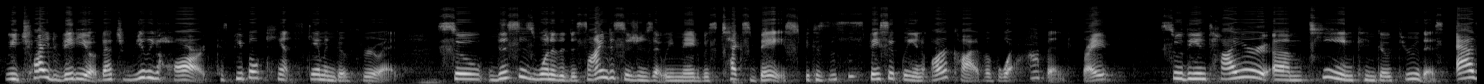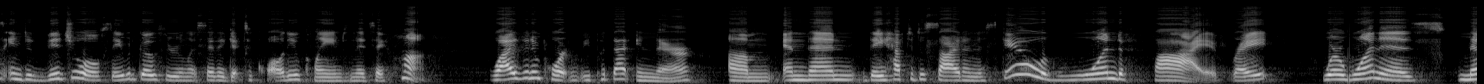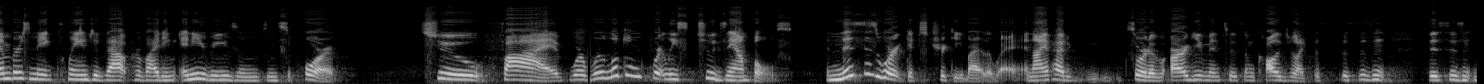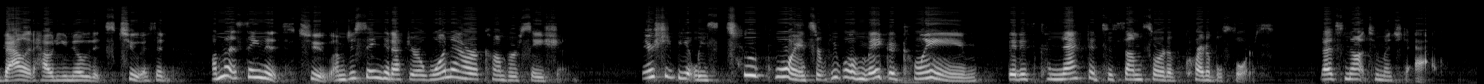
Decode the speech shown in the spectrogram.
We tried video. That's really hard because people can't skim and go through it. So this is one of the design decisions that we made was text-based because this is basically an archive of what happened, right? So the entire um, team can go through this. As individuals, they would go through and let's say they get to quality of claims and they'd say, huh, why is it important? We put that in there. Um, and then they have to decide on a scale of one to five, right? Where one is members make claims without providing any reasons and support to five, where we're looking for at least two examples. And this is where it gets tricky, by the way. And I've had sort of arguments with some colleagues who are like, this, this, isn't, this isn't valid. How do you know that it's two? I said, I'm not saying that it's two. I'm just saying that after a one-hour conversation, there should be at least two points where people make a claim that is connected to some sort of credible source. That's not too much to add.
